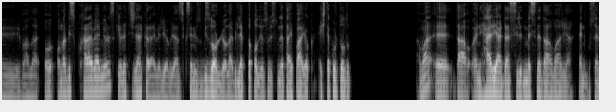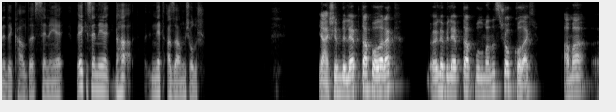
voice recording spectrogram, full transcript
Ee, valla ona biz karar vermiyoruz ki üreticiler karar veriyor birazcık. Seni bir zorluyorlar. Bir laptop alıyorsun üstünde Type A yok. E İşte kurtuldun. Ama e, daha hani her yerden silinmesine daha var ya. Yani bu sene de kaldı. Seneye belki seneye daha net azalmış olur. Yani şimdi laptop olarak öyle bir laptop bulmanız çok kolay. Ama e,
